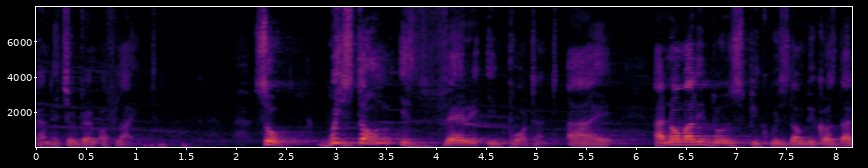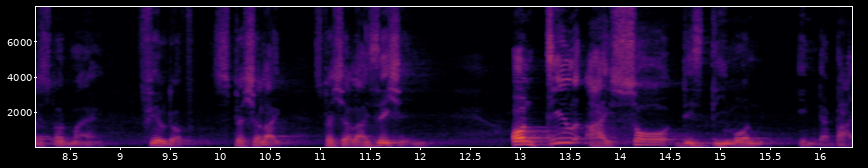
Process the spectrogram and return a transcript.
than the children of light. So, wisdom is very important. I, I normally don't speak wisdom because that is not my field of speciali- specialization until I saw this demon in the Bible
